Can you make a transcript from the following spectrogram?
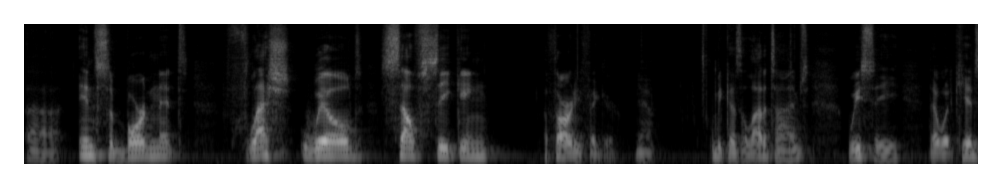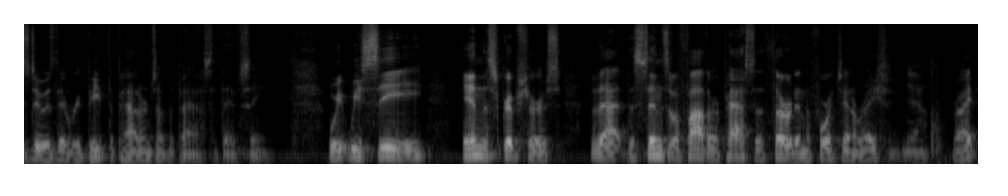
uh, insubordinate, flesh-willed, self-seeking authority figure Yeah. Because a lot of times we see that what kids do is they repeat the patterns of the past that they have seen. We, we see in the scriptures that the sins of a father are passed to the third and the fourth generation. Yeah. Right?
